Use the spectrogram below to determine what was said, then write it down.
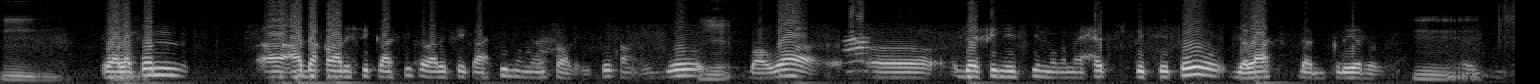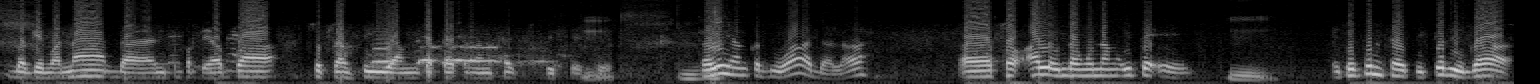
Mm. Walaupun uh, ada klarifikasi klarifikasi mengenai soal itu Kang Ijo yeah. bahwa uh, definisi mengenai hate speech itu jelas dan clear hmm. bagaimana dan seperti apa substansi yang terkait dengan hate speech itu. Hmm. Lalu yang kedua adalah uh, soal undang-undang ITE. Hmm. Itu pun saya pikir juga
